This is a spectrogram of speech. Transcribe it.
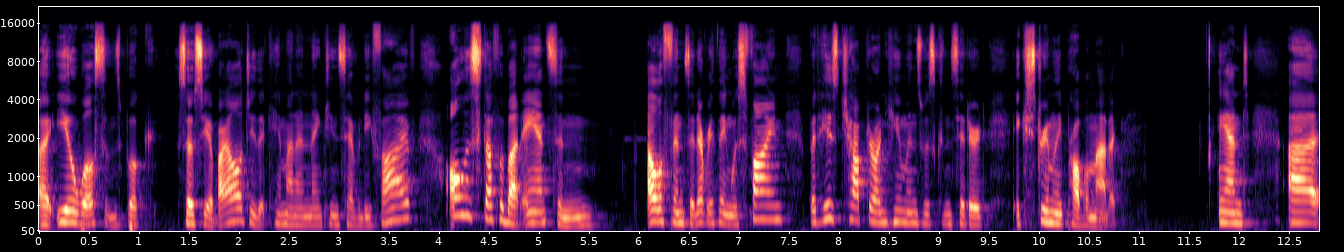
uh, E.O. Wilson's book, Sociobiology, that came out in 1975. All this stuff about ants and elephants and everything was fine, but his chapter on humans was considered extremely problematic. And uh,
